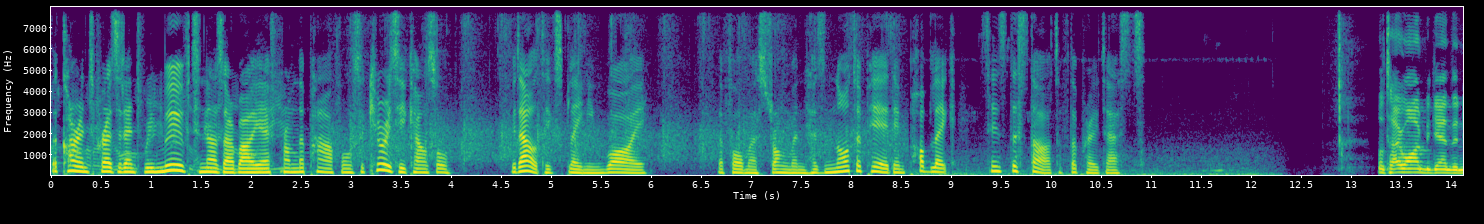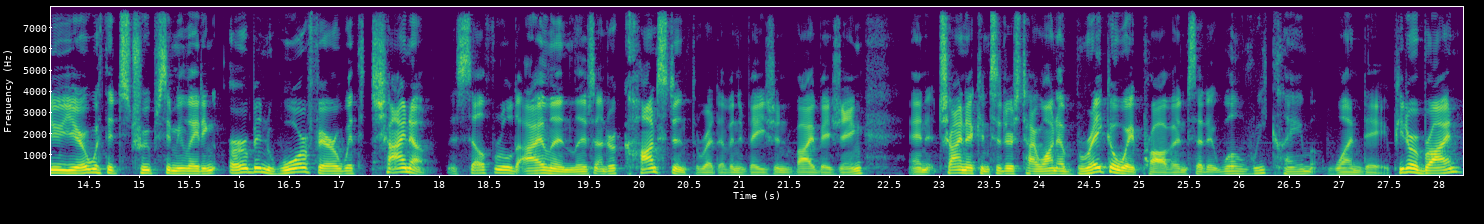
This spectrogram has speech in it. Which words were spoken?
The current president removed Nazarbayev from the powerful Security Council without explaining why. The former strongman has not appeared in public since the start of the protests. Well, Taiwan began the new year with its troops simulating urban warfare with China. The self ruled island lives under constant threat of an invasion by Beijing, and China considers Taiwan a breakaway province that it will reclaim one day. Peter O'Brien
